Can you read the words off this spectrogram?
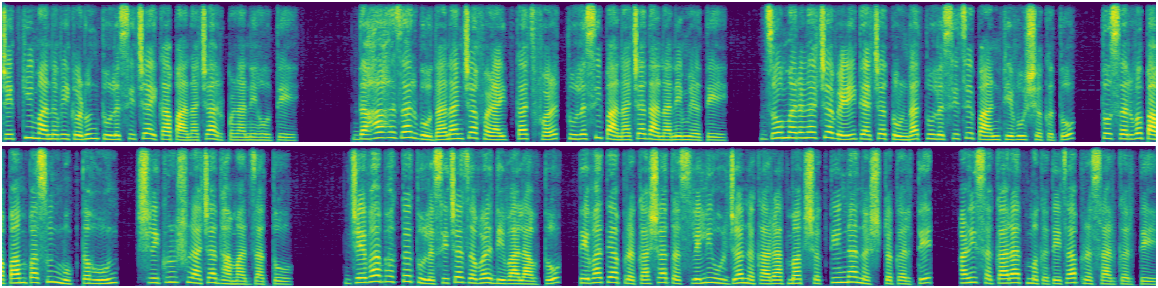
जितकी मानवीकडून तुलसीच्या एका पानाच्या अर्पणाने होते. दहा हजार गोदानांच्या फळाइतकाच फळ तुलसी पानाच्या दानाने मिळते. जो मरणाच्या वेळी त्याच्या तोंडात तुलसीचे पान ठेवू शकतो तो सर्व पापांपासून मुक्त होऊन श्रीकृष्णाच्या धामात जातो. जेव्हा भक्त तुलसीच्या जवळ दिवा लावतो तेव्हा त्या प्रकाशात असलेली ऊर्जा नकारात्मक शक्तींना नष्ट करते आणि सकारात्मकतेचा प्रसार करते.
